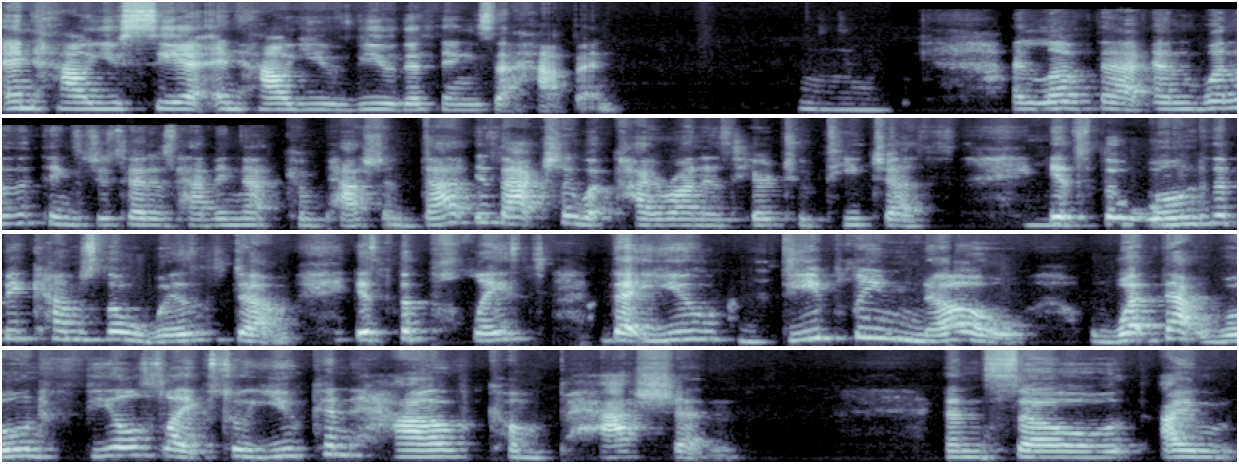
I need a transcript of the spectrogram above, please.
and how you see it and how you view the things that happen. Mm. I love that. And one of the things you said is having that compassion. That is actually what Chiron is here to teach us. Mm. It's the wound that becomes the wisdom. It's the place that you deeply know what that wound feels like so you can have compassion. And so I'm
